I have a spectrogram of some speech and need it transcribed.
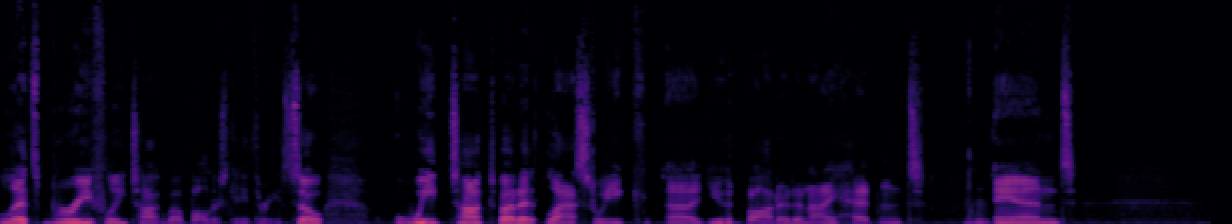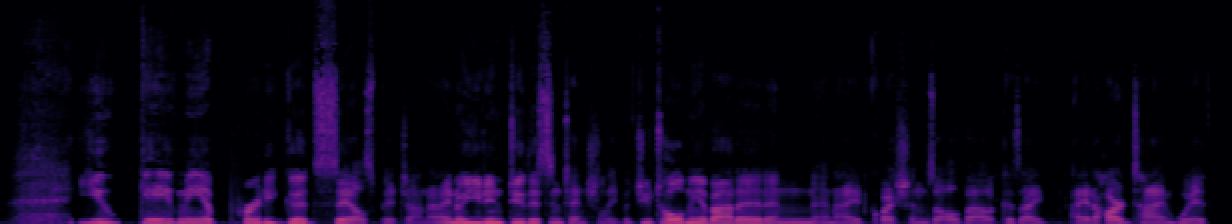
let's briefly talk about Baldur's Gate 3 so we talked about it last week uh, you had bought it and I hadn't and you gave me a pretty good sales pitch on it. I know you didn't do this intentionally, but you told me about it, and, and I had questions all about because I, I had a hard time with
